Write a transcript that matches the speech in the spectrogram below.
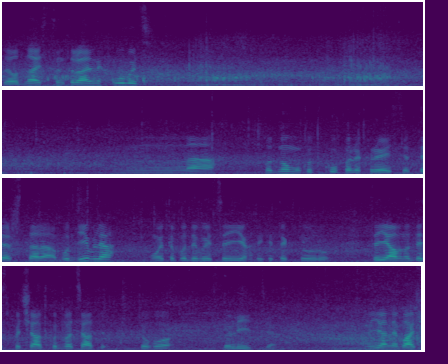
Це одна із центральних вулиць. На одному кутку перехрестя теж стара будівля. Можете подивитися її архітектуру. Це явно десь початку 20-го століття. Ну, я не бачу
